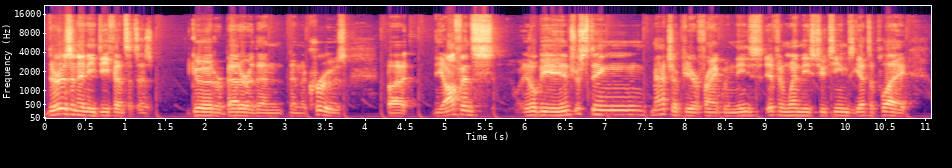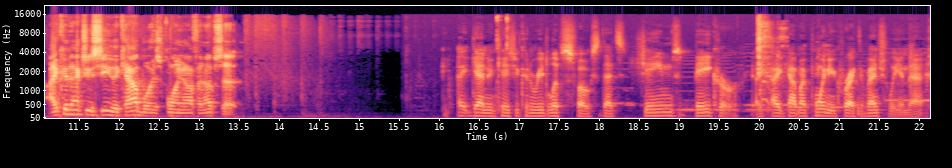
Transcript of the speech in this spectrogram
there isn't any defense that's as good or better than than the Crews, but the offense. It'll be an interesting matchup here, Frank. When these, if and when these two teams get to play, I could actually see the Cowboys pulling off an upset. Again, in case you couldn't read lips, folks, that's James Baker. I, I got my pointing correct eventually in that.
